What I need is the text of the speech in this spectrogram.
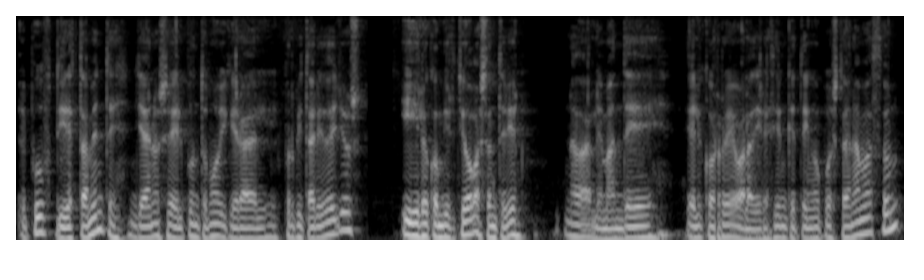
EPUB directamente, ya no sé el punto móvil que era el propietario de ellos, y lo convirtió bastante bien. Nada, le mandé el correo a la dirección que tengo puesta en Amazon,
